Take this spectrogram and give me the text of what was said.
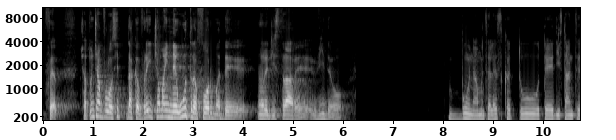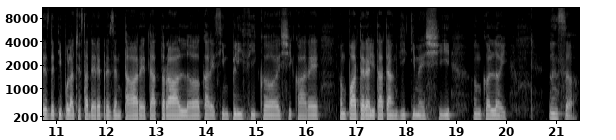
fel. Și atunci am folosit, dacă vrei, cea mai neutră formă de înregistrare video Bun, am înțeles că tu te distanțezi de tipul acesta de reprezentare teatrală care simplifică și care împarte realitatea în victime și în călăi. Însă,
